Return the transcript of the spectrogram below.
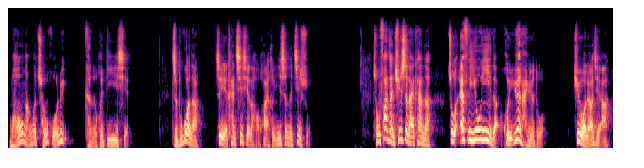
毛囊的存活率可能会低一些。只不过呢，这也看器械的好坏和医生的技术。从发展趋势来看呢，做 FUE 的会越来越多。据我了解啊，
